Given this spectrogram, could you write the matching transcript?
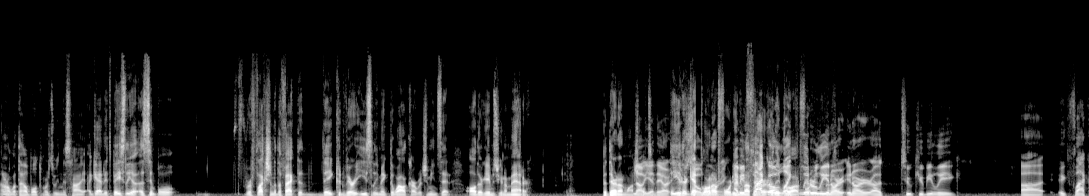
I don't know what the hell Baltimore's doing this high. Again, it's basically a, a simple reflection of the fact that they could very easily make the wild card, which means that all their games are going to matter. But they're not watching. No, yeah, they are. They either get so blown out boring. forty. I mean, nothing, or Flacco, like literally in our in our uh, two QB league, uh, Flacco.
